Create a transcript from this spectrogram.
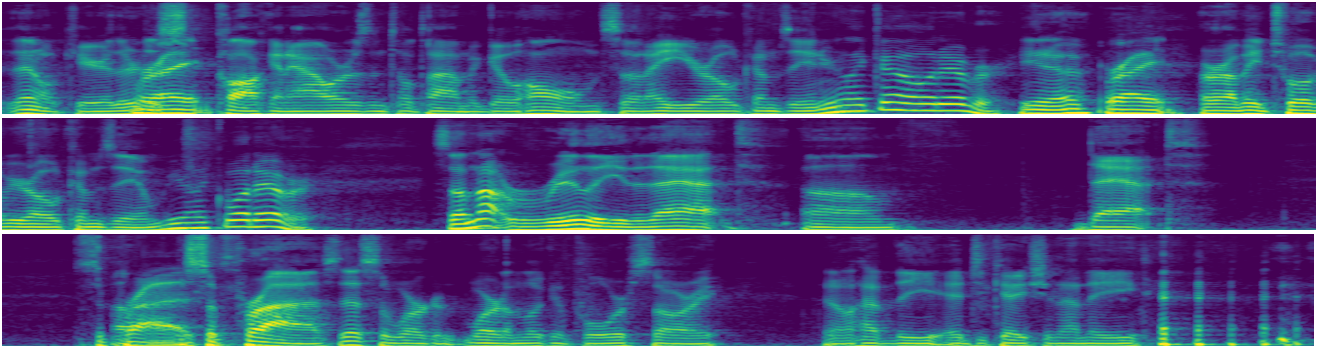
they don't care they're just Right. clocking hours until time to go home so an eight year old comes in you're like oh whatever you know Right. or I mean, twelve year old comes in, you're like, whatever. So I'm not really that um, that Surprise. surprised. That's the word word I'm looking for. Sorry, I don't have the education I need.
